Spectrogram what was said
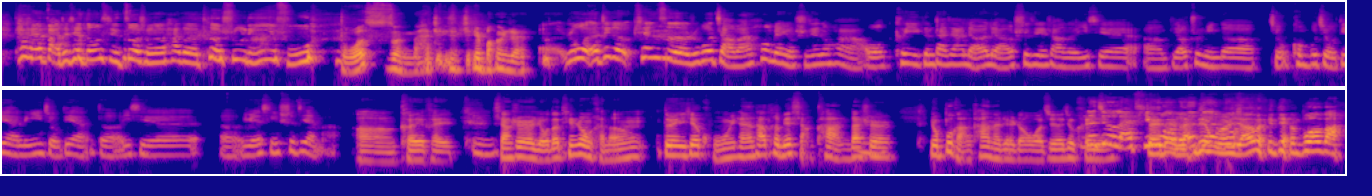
他还把这些东西做成了他的特殊灵异服务。多损呐、这这帮人。呃如果呃这个片子如果讲完后面有时间的话，我可以跟大家聊一聊世界上的一些呃比较著名的酒恐怖酒店、灵异酒店的一些呃原型事件嘛。嗯、可以可以，嗯像是有的听众可能对于一些恐怖片他特别想看，但是又不敢看的这种，我觉得就可以。嗯那就来听我们听我们原味电波吧。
